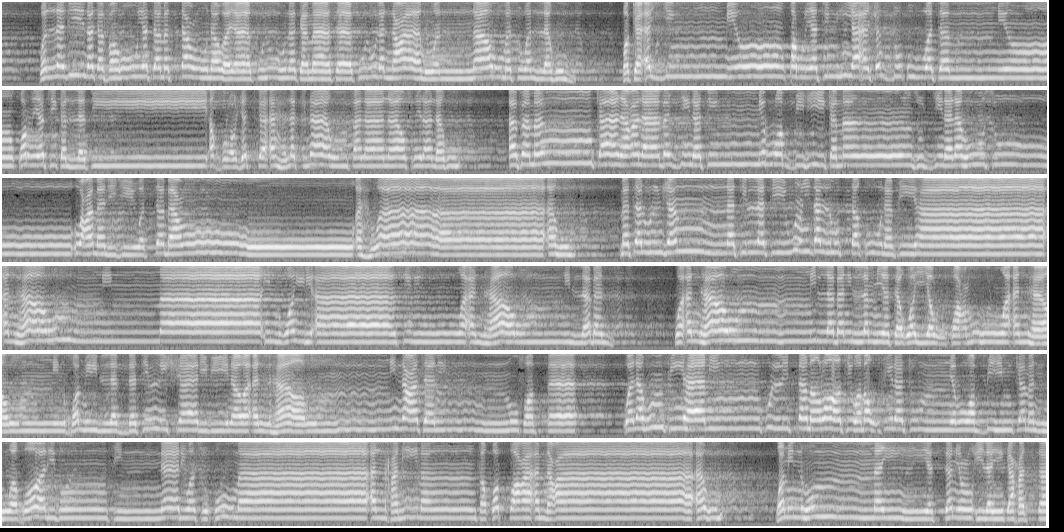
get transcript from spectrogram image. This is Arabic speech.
والذين كفروا يتمتعون وياكلون كما تاكل الأنعام والنار مثوى لهم وكأي من قرية هي أشد قوة من قريتك التي أخرجتك أهلكناهم فلا ناصر لهم أفمن كان على بينة من ربه كمن زجن له سوء عمله واتبعوا أهواءهم. مثل الجنة التي وعد المتقون فيها أنهار من ماء غير آسن وأنهار من لبن وأنهار من لبن لم يتغير طعمه وأنهار من خمر لذة للشاربين وأنهار من عسل مصفى ولهم فيها من كل الثمرات ومغفرة من ربهم كمن هو خالد في النار وسقوا ماء حميما فقطع أمعاءهم ومنهم من يستمع إليك حتى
